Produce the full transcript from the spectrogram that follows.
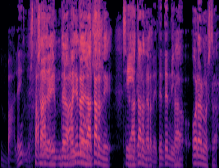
Vale, está o sea, mal, de, ¿eh? de la mañana de la tarde. Sí, de la tarde. te he entendido. O sea, hora nuestra.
